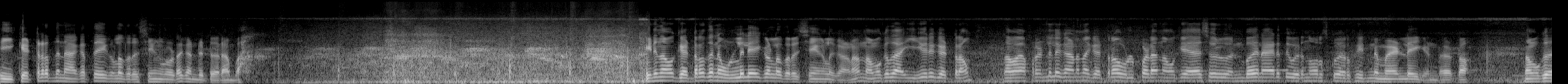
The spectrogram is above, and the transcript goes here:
ഈ കെട്ടിടത്തിനകത്തേക്കുള്ള ദൃശ്യങ്ങളൂടെ കണ്ടിട്ട് വരാം. ബാ. ഇനി നമുക്ക് കെട്ടിടത്തിന് ഉള്ളിലേക്കുള്ള ദൃശ്യങ്ങൾ കാണാം. നമുക്ക് ഈ ഒരു കെട്ടിടം ഫ്രണ്ടിൽ കാണുന്ന കെട്ടിടം ഉൾപ്പെടെ നമുക്ക് ഏകദേശം ഒരു ഒൻപതിനായിരത്തി ഒരുന്നൂറ് സ്ക്വയർ ഫീറ്റിന് മേളിലേക്കുണ്ട് കേട്ടോ. നമുക്ക്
